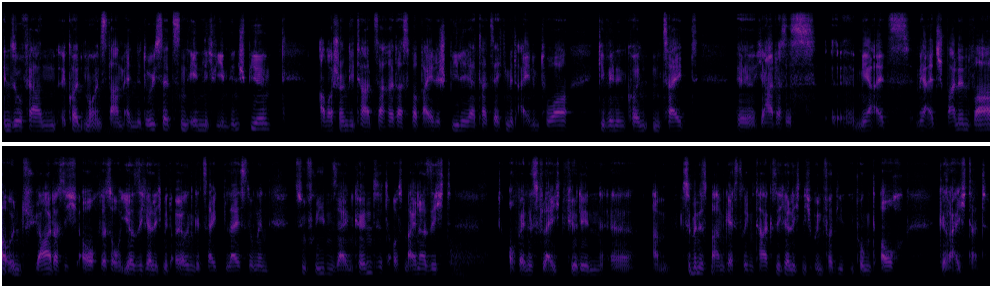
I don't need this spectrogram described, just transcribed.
Insofern äh, konnten wir uns da am Ende durchsetzen, ähnlich wie im Hinspiel. Aber schon die Tatsache, dass wir beide Spiele ja tatsächlich mit einem Tor gewinnen konnten, zeigt, äh, ja, dass es äh, mehr als mehr als spannend war und ja, dass ich auch, dass auch ihr sicherlich mit euren gezeigten Leistungen zufrieden sein könntet. Aus meiner Sicht, auch wenn es vielleicht für den äh, am, zumindest mal am gestrigen Tag sicherlich nicht unverdienten Punkt auch gereicht hat.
